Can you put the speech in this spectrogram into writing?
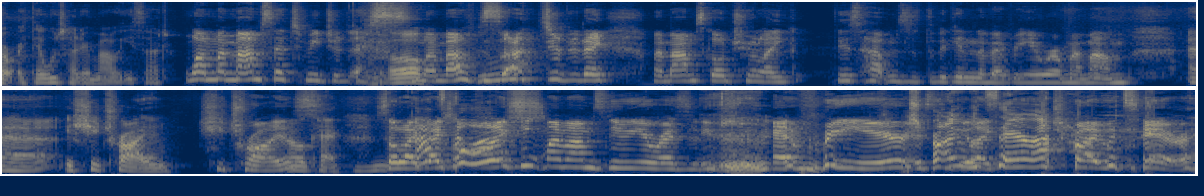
alright. They won't tell your mom what you said. Well, my mom said to me today. Oh. My mom was like today. My mom's going through like this happens at the beginning of every year where my mom uh Is she trying? she tries. Okay. So like I, I think my mom's New Year resolution every year is Try to be with like Sarah. try with Sarah.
